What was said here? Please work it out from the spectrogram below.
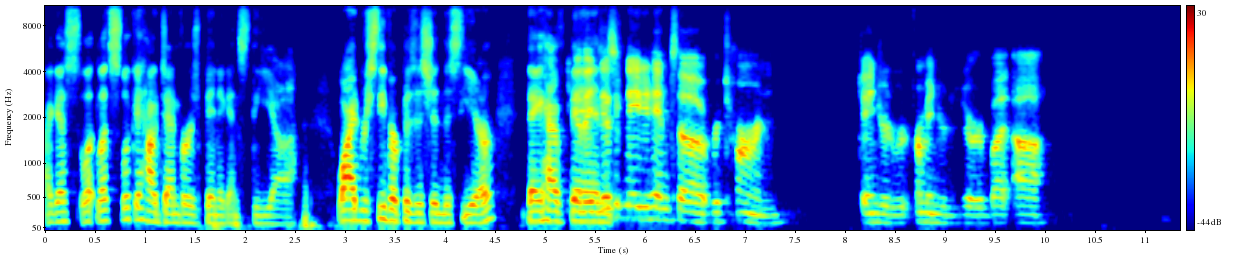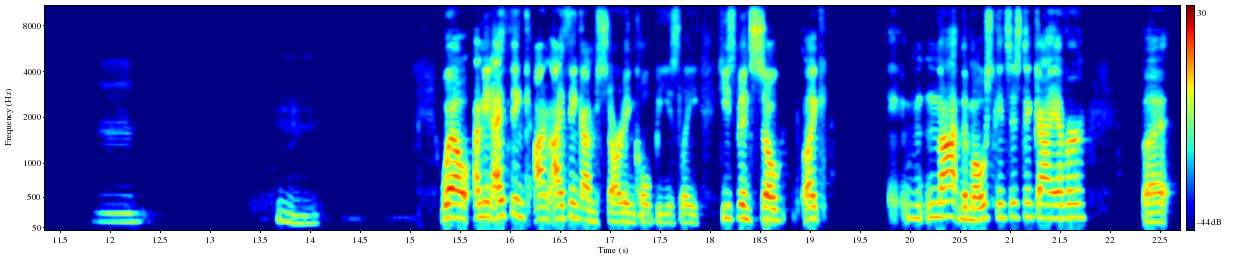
I guess let, us look at how Denver's been against the uh, wide receiver position this year. They have Yeah, been they designated him to return to injured from injured reserve, but uh, hmm, Hmm. Well, I mean, I think I'm. I think I'm starting Cole Beasley. He's been so like, not the most consistent guy ever, but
